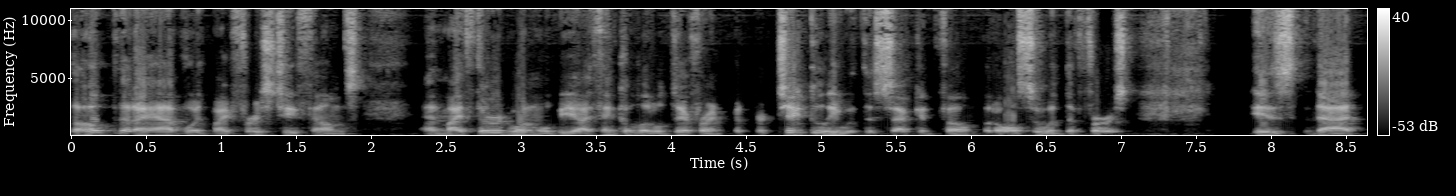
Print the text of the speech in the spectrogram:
the hope that I have with my first two films and my third one will be, I think, a little different, but particularly with the second film, but also with the first, is that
